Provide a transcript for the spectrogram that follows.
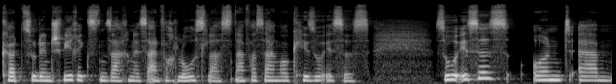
gehört zu den schwierigsten Sachen, ist einfach loslassen. Einfach sagen, okay, so ist es. So ist es und ähm,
